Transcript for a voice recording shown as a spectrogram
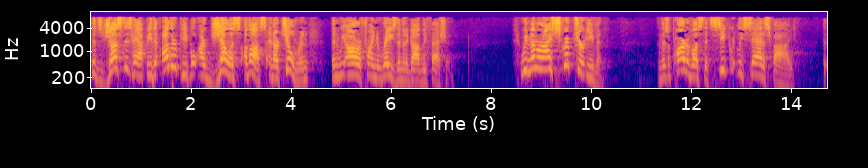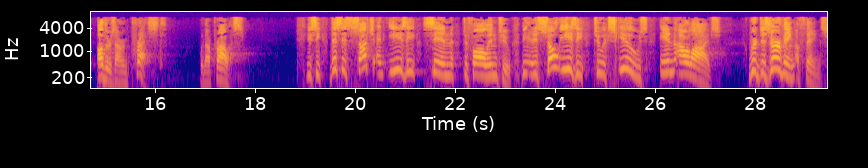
that's just as happy that other people are jealous of us and our children than we are of trying to raise them in a godly fashion. We memorize scripture even. And there's a part of us that's secretly satisfied that others are impressed with our prowess. You see, this is such an easy sin to fall into. It is so easy to excuse in our lives. We're deserving of things.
